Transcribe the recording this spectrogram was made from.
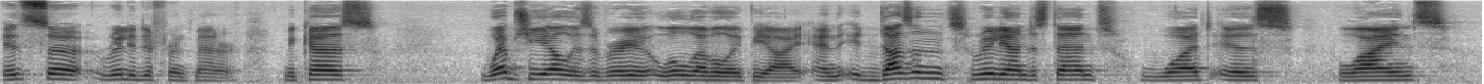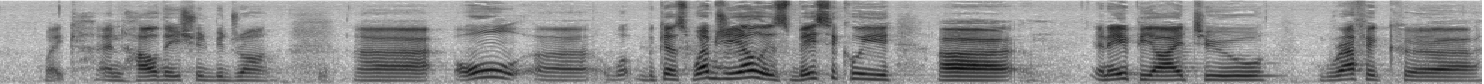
it's a really different matter because WebGL is a very low-level API, and it doesn't really understand what is lines like and how they should be drawn. Uh, all uh, because WebGL is basically uh, an API to graphic uh, uh,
